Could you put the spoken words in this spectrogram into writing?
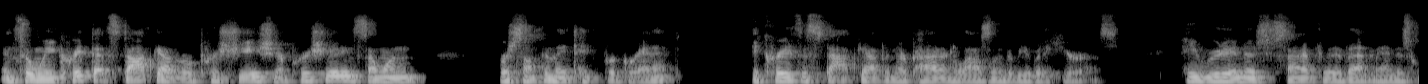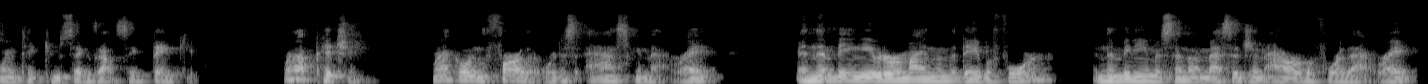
And so when we create that stopgap of appreciation, appreciating someone for something they take for granted, it creates a stopgap in their pattern, allows them to be able to hear us. Hey, Rudy, I noticed you signed up for the event, man. Just want to take two seconds out and say thank you. We're not pitching. We're not going farther. We're just asking that, right? And then being able to remind them the day before, and then being able to send them a message an hour before that, right?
